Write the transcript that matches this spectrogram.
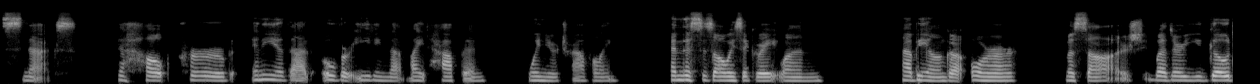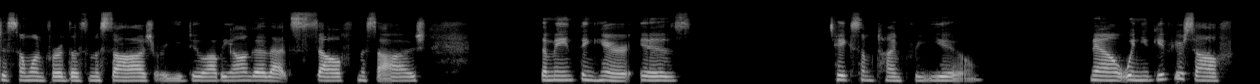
snacks to help curb any of that overeating that might happen when you're traveling. And this is always a great one Abhyanga or massage. Whether you go to someone for this massage or you do Abhyanga, that's self massage. The main thing here is take some time for you. Now, when you give yourself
